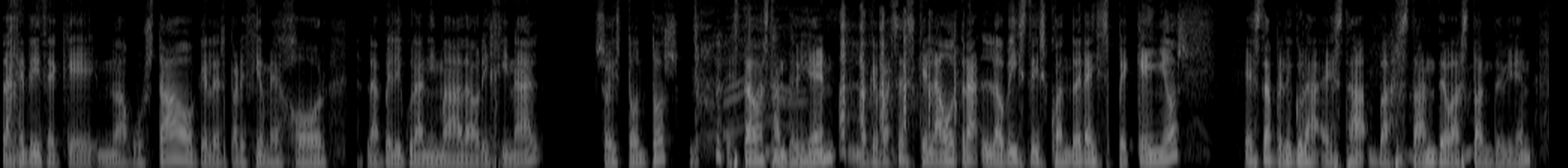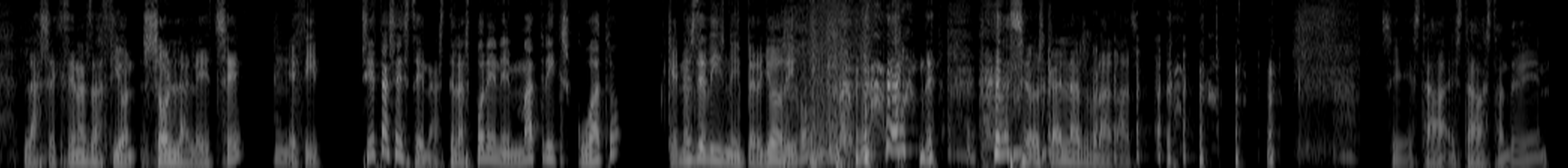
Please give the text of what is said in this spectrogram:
La gente dice que no ha gustado, que les pareció mejor la película animada original. Sois tontos. Está bastante bien. Lo que pasa es que la otra lo visteis cuando erais pequeños. Esta película está bastante, bastante bien. Las escenas de acción son la leche. Mm. Es decir, si estas escenas te las ponen en Matrix 4, que no es de Disney, pero yo lo digo, se os caen las bragas. Sí, está, está bastante bien.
